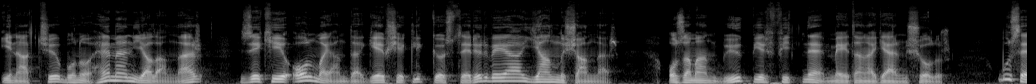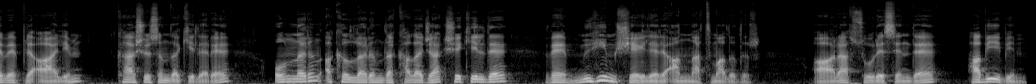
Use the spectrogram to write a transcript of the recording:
inatçı bunu hemen yalanlar, zeki olmayan da gevşeklik gösterir veya yanlış anlar. O zaman büyük bir fitne meydana gelmiş olur. Bu sebeple alim, karşısındakilere, onların akıllarında kalacak şekilde ve mühim şeyleri anlatmalıdır. Araf suresinde, Habibim,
